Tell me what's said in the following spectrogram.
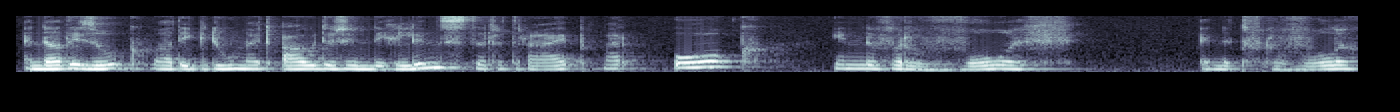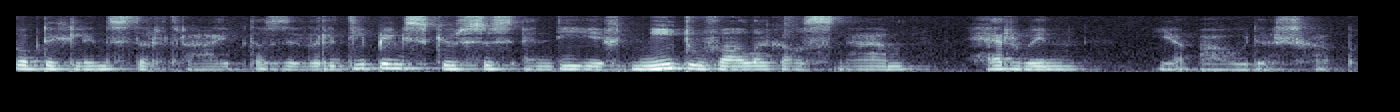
En dat is ook wat ik doe met ouders in de Glinstertribe, maar ook in de vervolg in het vervolg op de Glinstertribe. Dat is de verdiepingscursus en die heeft niet toevallig als naam Herwin je ouderschap.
